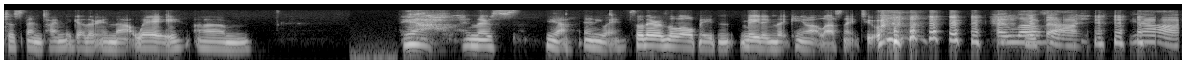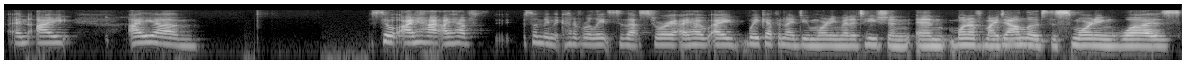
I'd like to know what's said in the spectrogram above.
to spend time together in that way. Um, yeah, and there's yeah anyway so there was a little maiden mating that came out last night too i love that. that. yeah and i i um so i had i have something that kind of relates to that story i have i wake up and i do morning meditation and one of my downloads this morning was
